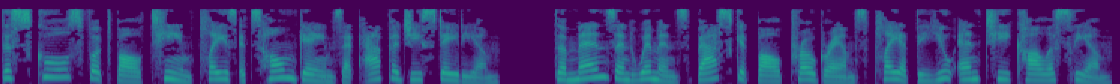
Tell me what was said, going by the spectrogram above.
The school's football team plays its home games at Apogee Stadium. The men's and women's basketball programs play at the UNT Coliseum.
